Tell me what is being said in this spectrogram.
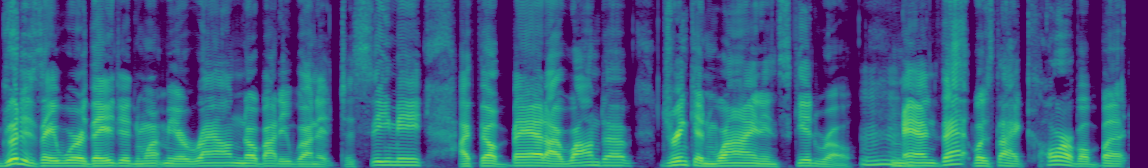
good as they were, they didn't want me around. Nobody wanted to see me. I felt bad. I wound up drinking wine in Skid Row. Mhm. Mm. And that was like horrible, but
